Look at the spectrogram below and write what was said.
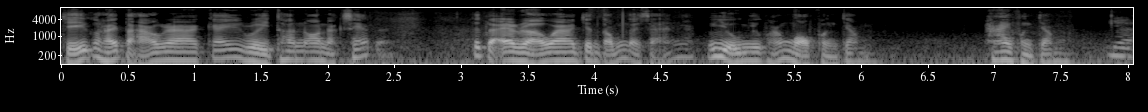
chỉ có thể tạo ra cái return on asset á, tức là ROA trên tổng tài sản á, ví dụ như khoảng 1%, 2%. dạ.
